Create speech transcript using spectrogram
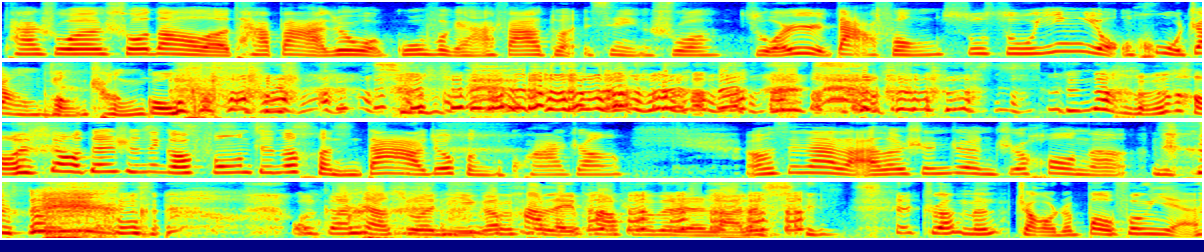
她说收到了，她爸就是我姑父给她发短信说，昨日大风，苏苏英勇护帐篷成功，真的很好笑。但是那个风真的很大，就很夸张。然后现在来了深圳之后呢，我刚想说你一个怕雷怕风的人来了深圳，专门找着暴风眼。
